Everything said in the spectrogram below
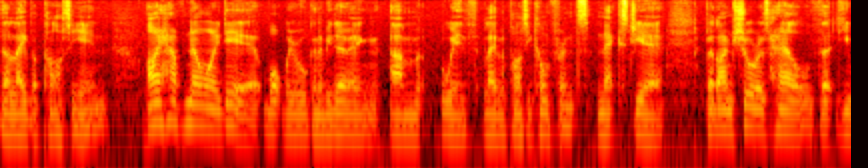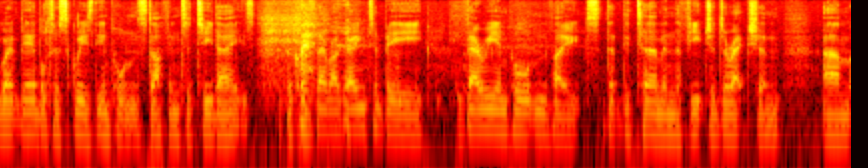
the Labour Party in. I have no idea what we're all going to be doing um, with Labour Party conference next year, but I'm sure as hell that you won't be able to squeeze the important stuff into two days because there are going to be very important votes that determine the future direction um,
